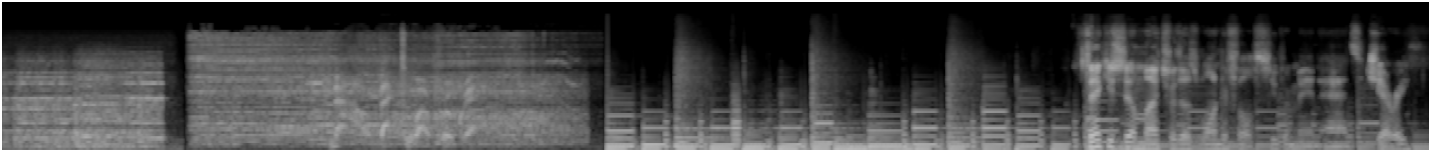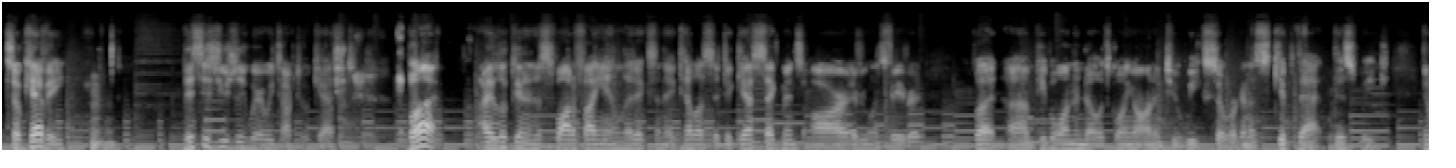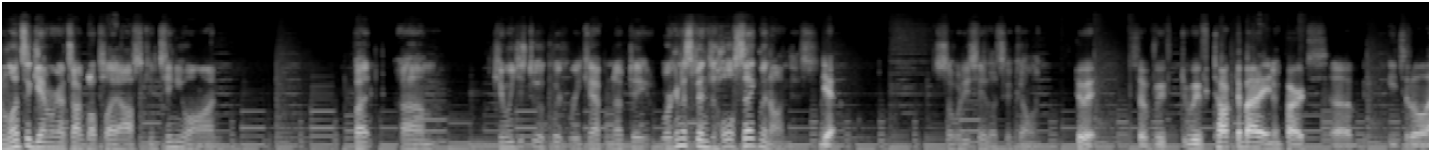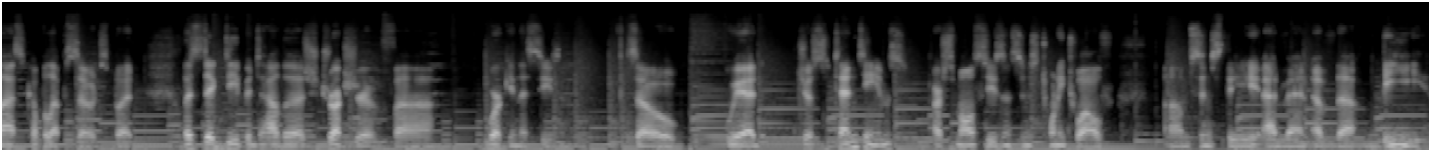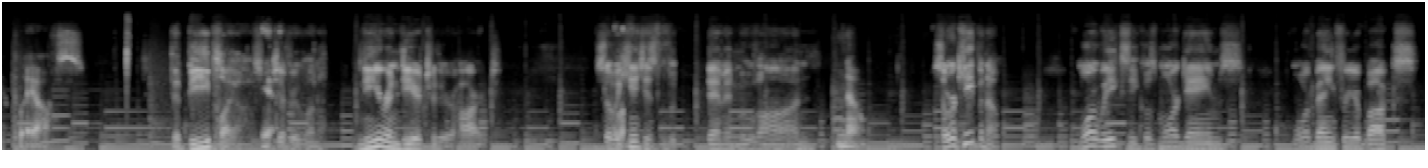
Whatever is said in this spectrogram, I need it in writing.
Back to our program. Thank you so much for those wonderful Superman ads, Jerry. So, Kevy, this is usually where we talk to a guest, but I looked into Spotify analytics and they tell us that the guest segments are everyone's favorite. But um, people want to know what's going on in two weeks, so we're going to skip that this week. And once again, we're going to talk about playoffs, continue on. But um, can we just do a quick recap and update? We're going to spend the whole segment on this. Yeah. So, what do you say? Let's get going. do it. So we've we've talked about it in parts of each of the last couple episodes, but let's dig deep into how the structure of uh, working this season. So we had just ten teams, our small season since 2012, um, since the advent of the B playoffs. the B playoffs, which everyone near and dear to their heart. So we can't just lose them and move on. No. So we're keeping them. More weeks equals more games, more bang for your bucks.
